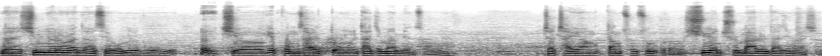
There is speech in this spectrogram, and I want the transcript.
네, 심여러분 안녕하세요. 오늘 그 지역의 봉사활동을 다짐하면서 자 자유한국당 소속으로 시의원 출마를 다짐하신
